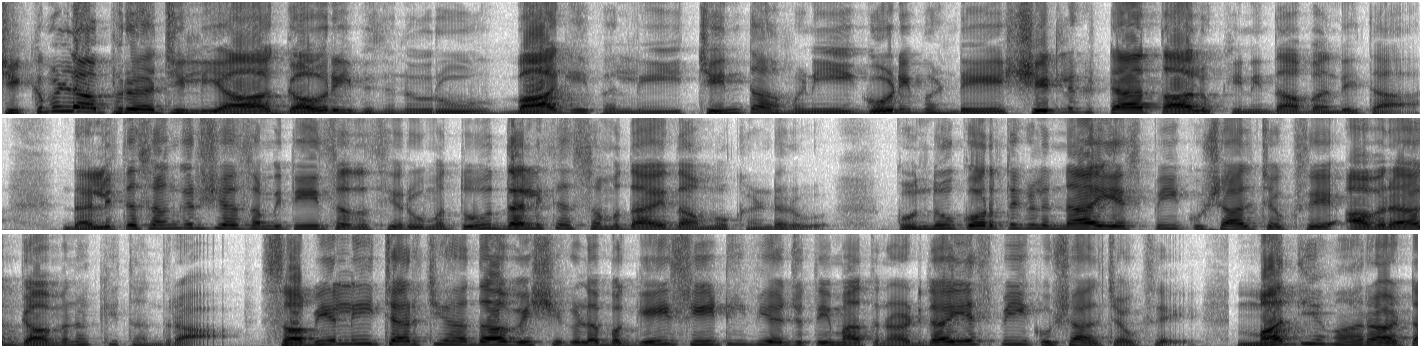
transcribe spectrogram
ಚಿಕ್ಕಬಳ್ಳಾಪುರ ಜಿಲ್ಲೆಯ ಗೌರಿಬಿದನೂರು, ಬಾಗೇಪಲ್ಲಿ, ಚಿಂತಾಮಣಿ, ಗೋಡಿಬಂಡೆ, ಶಿರ್ಲಘಟ್ಟ ತಾಲೂಕಿನಿಂದ ಬಂದಿದ್ದ ದಲಿತ ಸಂಘರ್ಷ ಸಮಿತಿ ಸದಸ್ಯರು ಮತ್ತು ದಲಿತ ಸಮುದಾಯದ ಮುಖಂಡರು ಕುಂದುಕೊರತೆಗಳನ್ನ ಎಸ್ಪಿ ಕುಶಾಲ್ ಚೌಕ್ಸೆ ಅವರ ಗಮನಕ್ಕೆ ತಂದ್ರ. ಸಭೆಯಲ್ಲಿ ಚರ್ಚೆಯಾದ ವಿಷಯಗಳ ಬಗ್ಗೆ ಸಿಟಿವಿಯ ಜೊತೆ ಮಾತನಾಡಿದ ಎಸ್ಪಿ ಕುಶಾಲ್ ಚೌಕ್ಸೆ. ಮದ್ಯ ಮಾರಾಟ,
